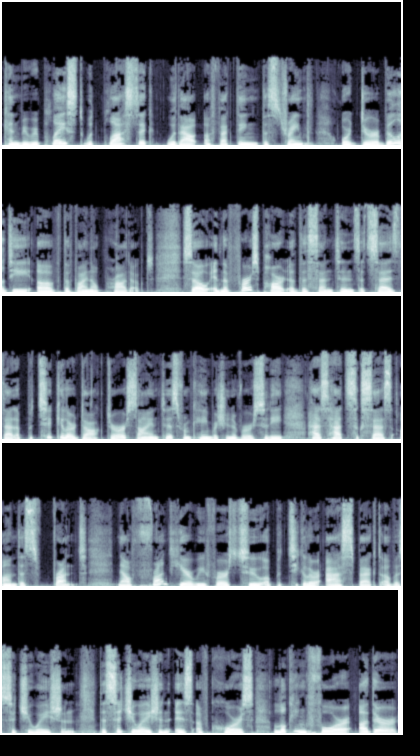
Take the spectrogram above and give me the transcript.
can be replaced with plastic without affecting the strength or durability of the final product. So, in the first part of the sentence, it says that a particular doctor or scientist from Cambridge University has had success on this front. Now, front here refers to a particular aspect of a situation. The situation is, of course, looking for other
